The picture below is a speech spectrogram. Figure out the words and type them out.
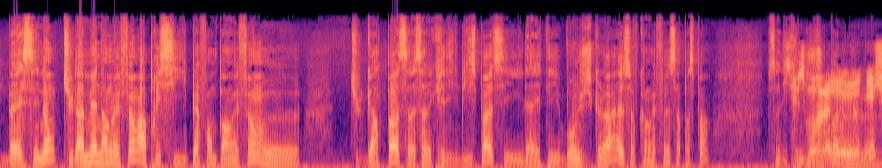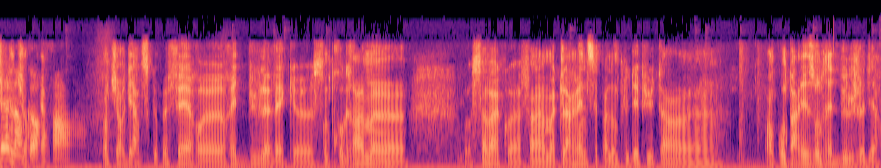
Ben c'est non, tu l'amènes en F1, après s'il performe pas en F1, euh, tu le gardes pas, ça ça crédibilise pas, c'est il a été bon jusque là, sauf qu'en F1 ça passe pas. Ça Excuse-moi, le- il est jeune quand tu encore. regardes- Enfin, Quand tu regardes ce que peut faire euh, Red Bull avec euh, son programme, euh, bon, ça va quoi. Enfin, McLaren, c'est pas non plus des putes. Hein, euh, en comparaison de Red Bull, je veux dire.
